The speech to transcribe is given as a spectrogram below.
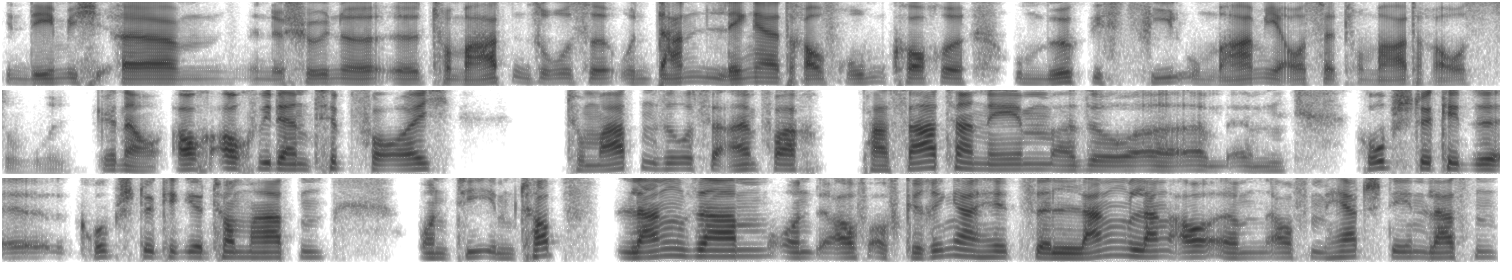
indem ich ähm, eine schöne äh, Tomatensoße und dann länger drauf rumkoche, um möglichst viel Umami aus der Tomate rauszuholen. Genau, auch, auch wieder ein Tipp für euch. Tomatensoße einfach Passata nehmen, also äh, ähm, ähm, grobstückige, äh, grobstückige Tomaten und die im Topf langsam und auf, auf geringer Hitze lang, lang au, ähm, auf dem Herd stehen lassen,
